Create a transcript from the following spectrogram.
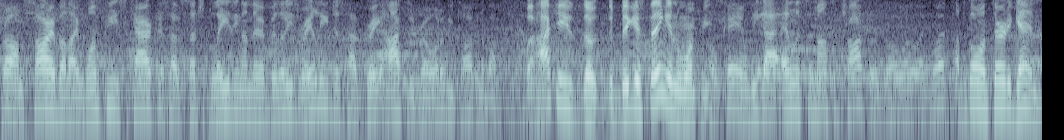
Bro, I'm sorry, but like One Piece characters have such glazing on their abilities. Rayleigh just has great Haki, bro. What are we talking about? But Haki's the, the biggest thing in One Piece. Okay, and we got endless amounts of chocolate, bro. What, like what? I'm going third again.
